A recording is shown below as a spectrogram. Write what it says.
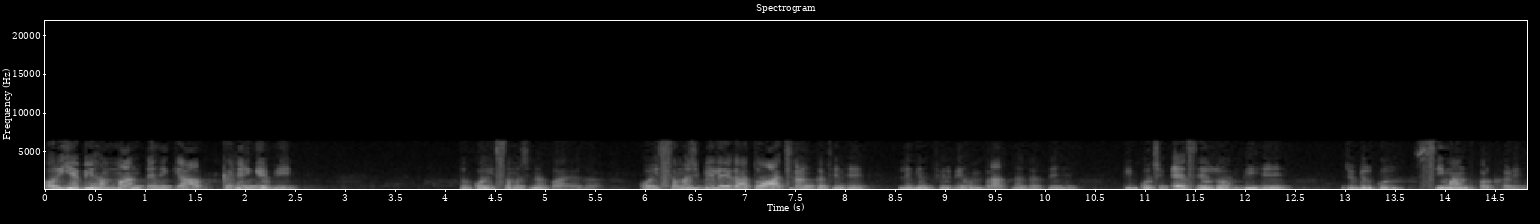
और ये भी हम मानते हैं कि आप कहेंगे भी तो कोई समझ ना पाएगा। कोई समझ भी लेगा तो आचरण कठिन है, लेकिन फिर भी हम प्रार्थना करते हैं कि कुछ ऐसे लोग भी हैं जो बिल्कुल सीमांत पर खड़े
